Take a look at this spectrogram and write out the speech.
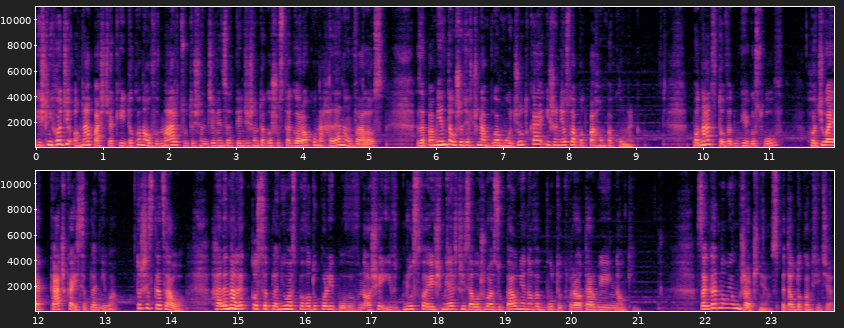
Jeśli chodzi o napaść, jakiej dokonał w marcu 1956 roku na Helenę Walos, zapamiętał, że dziewczyna była młodziutka i że niosła pod pachą pakunek. Ponadto, według jego słów, chodziła jak kaczka i sepleniła. To się zgadzało. Helena lekko sepleniła z powodu polipów w nosie i w dniu swojej śmierci założyła zupełnie nowe buty, które otarły jej nogi. Zagadnął ją grzecznie, spytał dokąd idzie.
